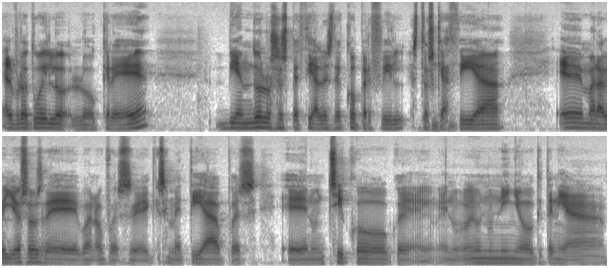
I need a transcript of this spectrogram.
el Broadway lo, lo creé viendo los especiales de Copperfield, estos que hacía eh, maravillosos de, bueno, pues eh, que se metía pues en un chico, que- en un, en un niño que tenía...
